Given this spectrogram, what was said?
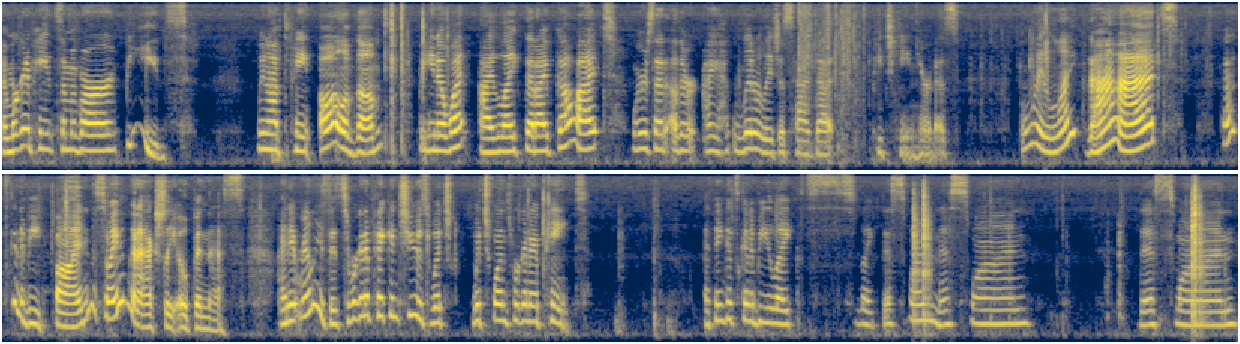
And we're going to paint some of our beads. We don't have to paint all of them, but you know what? I like that I've got, where's that other, I literally just had that peach keen. Here it is. Oh, I like that. That's going to be fun. So I am going to actually open this. I didn't realize it. So we're going to pick and choose which, which ones we're going to paint. I think it's going to be like, like this one, this one, this one. I'm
